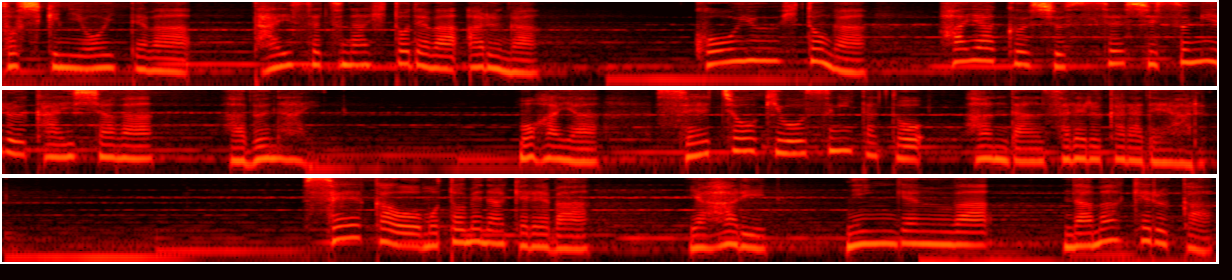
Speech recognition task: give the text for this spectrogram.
組織においては大切な人ではあるがこういう人が早く出世しすぎる会社は危ない。もはや成長期を過ぎたと判断されるからである。成果を求めなければやはり人間は怠けるか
